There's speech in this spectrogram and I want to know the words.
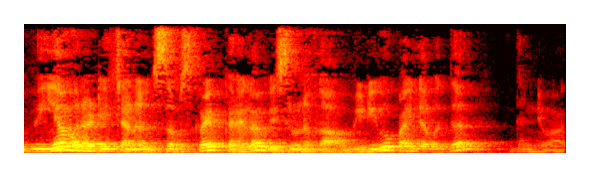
विया मराठी चॅनल सबस्क्राईब करायला विसरू नका. व्हिडिओ पाहिल्याबद्दल धन्यवाद.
